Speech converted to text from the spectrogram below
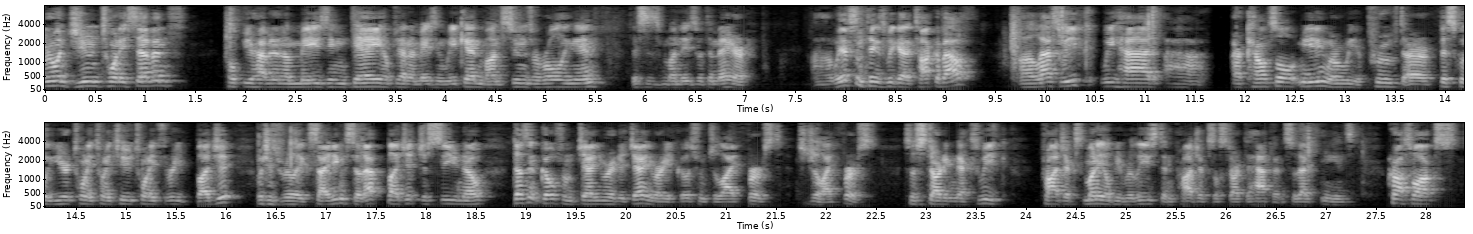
everyone, June 27th. Hope you're having an amazing day. Hope you had an amazing weekend. Monsoons are rolling in. This is Mondays with the Mayor. Uh, we have some things we got to talk about. Uh, last week we had uh, our council meeting where we approved our fiscal year 2022-23 budget, which is really exciting. So that budget, just so you know, doesn't go from January to January. It goes from July 1st to July 1st. So starting next week, projects money will be released and projects will start to happen. So that means crosswalks,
